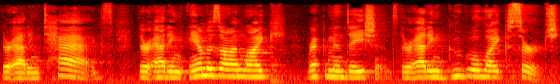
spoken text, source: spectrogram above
They're adding tags, they're adding Amazon like recommendations, they're adding Google like search.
